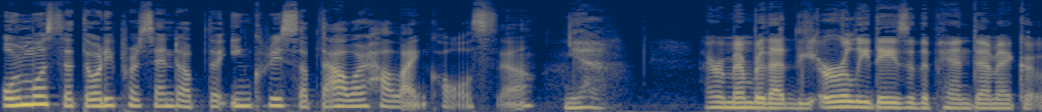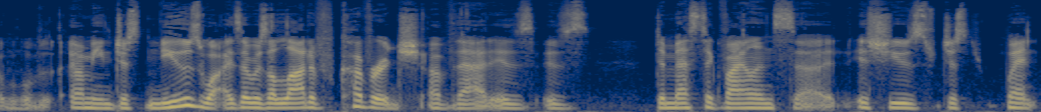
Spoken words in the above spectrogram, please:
almost the thirty percent of the increase of the our hotline calls. Uh. Yeah. I remember that the early days of the pandemic. Uh, I mean, just news wise, there was a lot of coverage of that. Is is domestic violence uh, issues just went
